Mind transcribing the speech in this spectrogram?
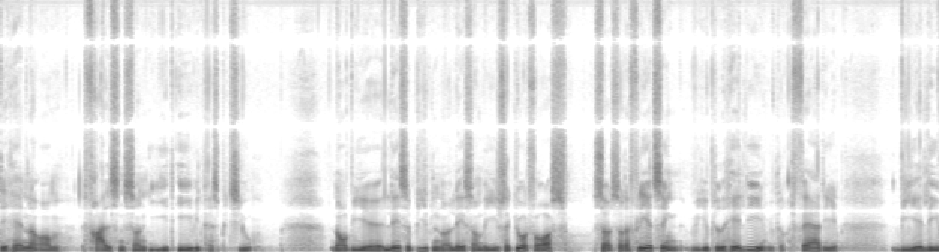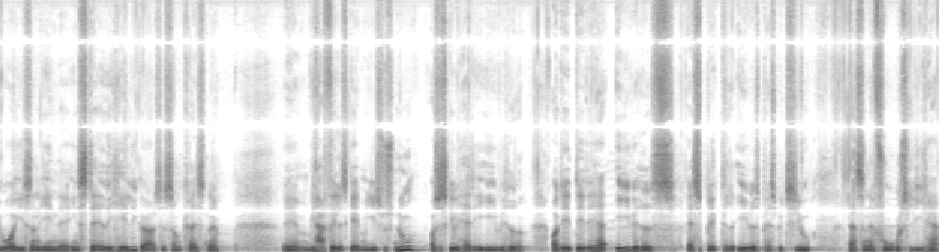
det handler om frelsen sådan i et evigt perspektiv. Når vi øh, læser Bibelen og læser om, hvad Jesus har gjort for os, så, så er der flere ting. Vi er blevet hellige, vi er blevet retfærdige, vi øh, lever i sådan en, øh, en stadig helliggørelse som kristne. Øhm, vi har fællesskab med Jesus nu, og så skal vi have det i evigheden. Og det, det er det her evighedsaspekt, eller evighedsperspektiv, der sådan er fokus lige her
